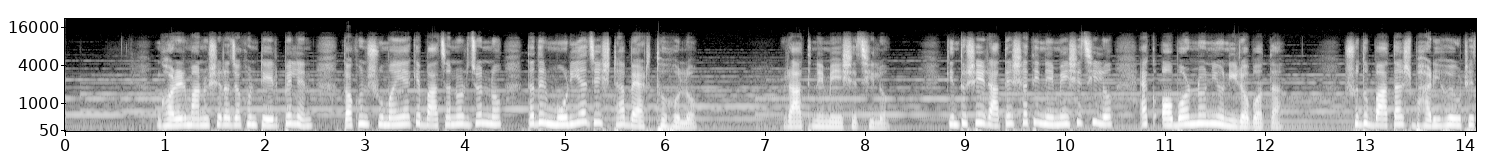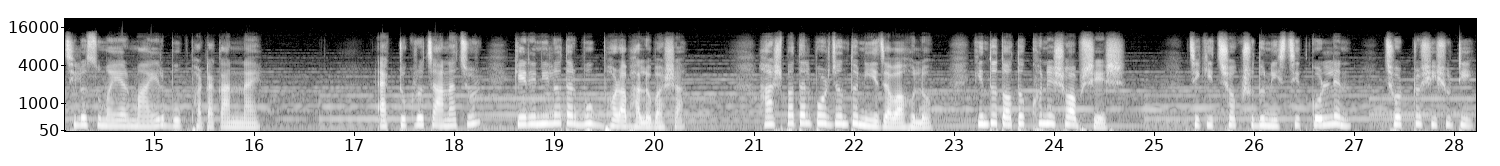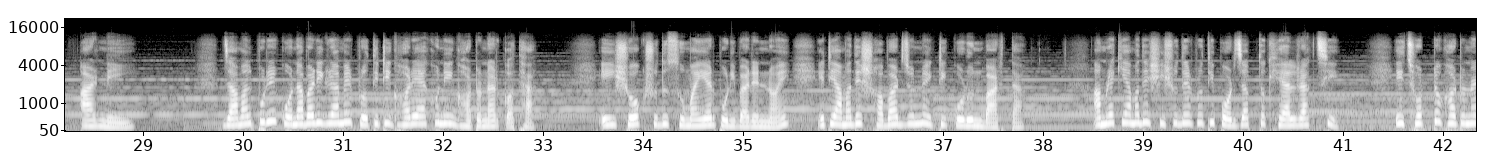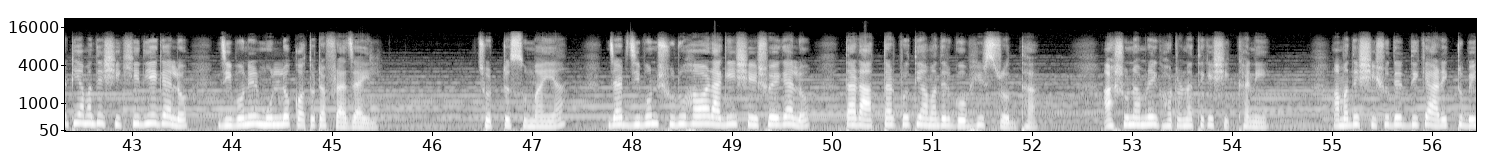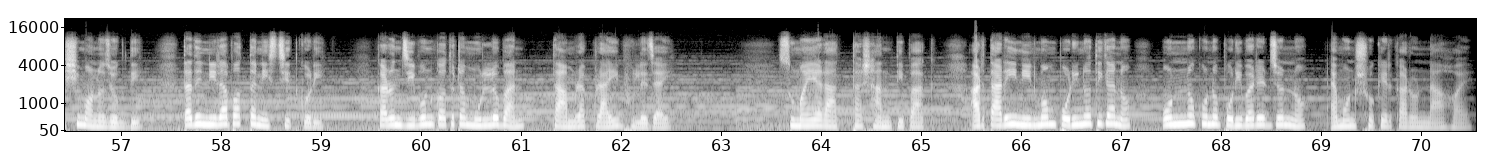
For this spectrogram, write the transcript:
ঘরের মানুষেরা যখন টের পেলেন, তখন সুমাইয়াকে বাঁচানোর জন্য তাদের মরিয়া চেষ্টা ব্যর্থ হল। রাত নেমে এসেছিল। কিন্তু সেই রাতের সাথে নেমে এসেছিল এক অবর্ণনীয় নীরবতা। শুধু বাতাস ভারী হয়ে উঠেছিল সুমাইয়ার মায়ের বুক ফাটা কান্নায়। এক টুকরো চানাচুর কেড়ে নিল তার বুক ভরা ভালোবাসা। হাসপাতাল পর্যন্ত নিয়ে যাওয়া হলো, কিন্তু ততক্ষণে সব শেষ। চিকিৎসক শুধু নিশ্চিত করলেন, ছোট্ট শিশুটি আর নেই। জামালপুরের কোনাবাড়ি গ্রামের প্রতিটি ঘরে এখন এই ঘটনার কথা। এই শোক শুধু সুমাইয়ার পরিবারের নয়, এটি আমাদের সবার জন্য একটি করুণ বার্তা। আমরা কি আমাদের শিশুদের প্রতি পর্যাপ্ত খেয়াল রাখছি? এই ছোট্ট ঘটনাটি আমাদের শিখিয়ে দিয়ে গেল জীবনের মূল্য কতটা ফ্রাজাইল। ছোট্ট সুমাইয়া, যার জীবন শুরু হওয়ার আগেই শেষ হয়ে গেল, তার আত্মার প্রতি আমাদের গভীর শ্রদ্ধা। আসুন আমরা এই ঘটনা থেকে শিক্ষা নিই। আমাদের শিশুদের দিকে আরেকটু বেশি মনোযোগ দিই, তাদের নিরাপত্তা নিশ্চিত করি। কারণ জীবন কতটা মূল্যবান, তা আমরা প্রায়ই ভুলে যাই। সুমাইয়ার আত্মা শান্তি পাক আর তার এই নির্মম পরিণতি কেন অন্য কোনো পরিবারের জন্য এমন শোকের কারণ না হয়।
